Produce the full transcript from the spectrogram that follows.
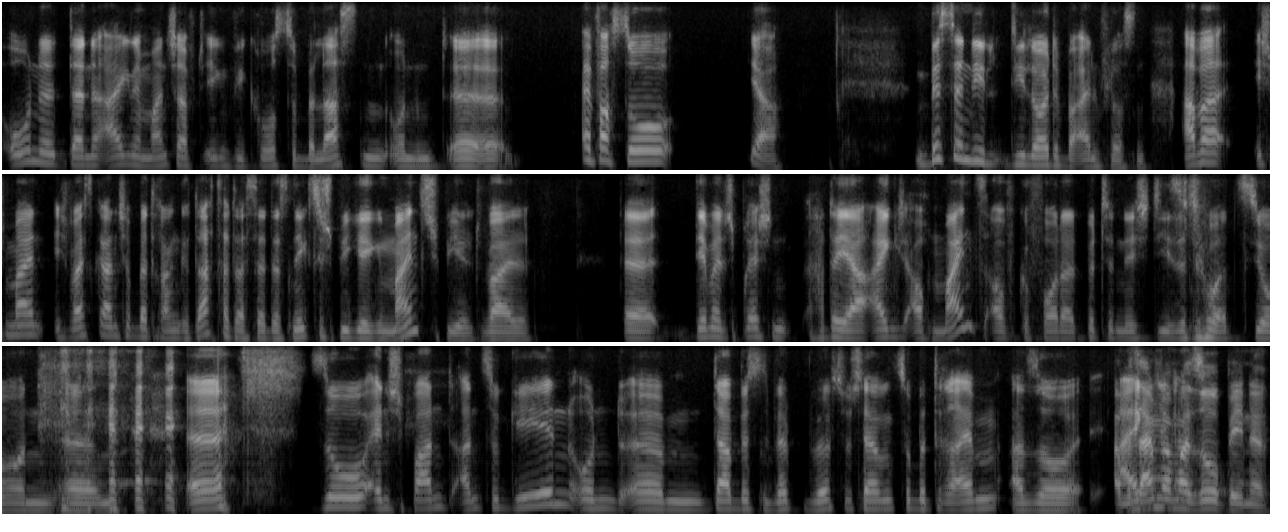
ohne deine eigene Mannschaft irgendwie groß zu belasten und äh, einfach so, ja, ein bisschen die, die Leute beeinflussen. Aber ich meine, ich weiß gar nicht, ob er daran gedacht hat, dass er das nächste Spiel gegen Mainz spielt, weil äh, dementsprechend hat er ja eigentlich auch Mainz aufgefordert, bitte nicht die Situation ähm, äh, so entspannt anzugehen und ähm, da ein bisschen Wettbewerbsverzerrung zu betreiben. Also Aber sagen wir mal so, Bene,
